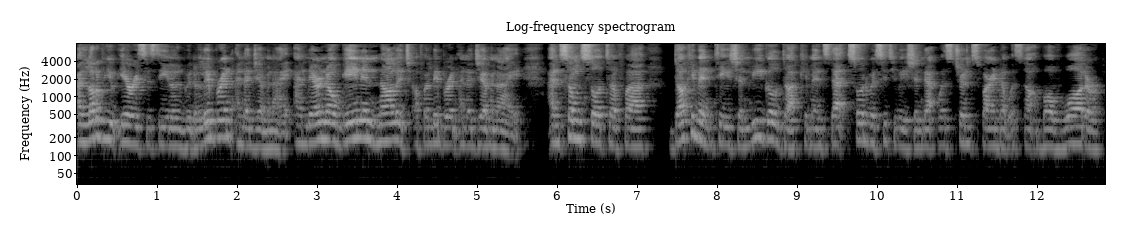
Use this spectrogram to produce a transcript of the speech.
a lot of you Aries is dealing with a Libran and a Gemini and they're now gaining knowledge of a Libran and a Gemini and some sort of a documentation, legal documents, that sort of a situation that was transpiring that was not above water.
